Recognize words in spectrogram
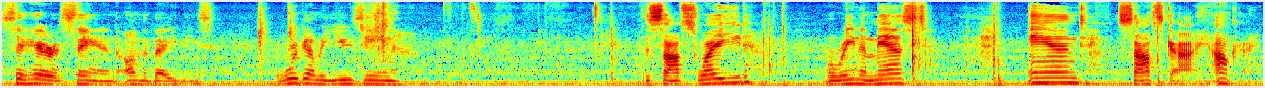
Sahara sand on the babies. We're going to be using the soft suede, marina mist, and soft sky. Okay.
